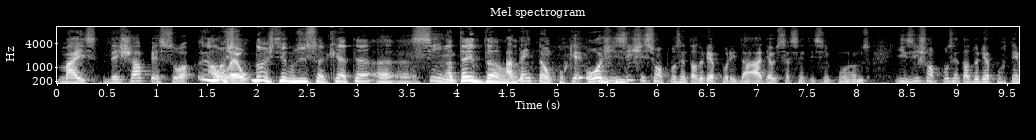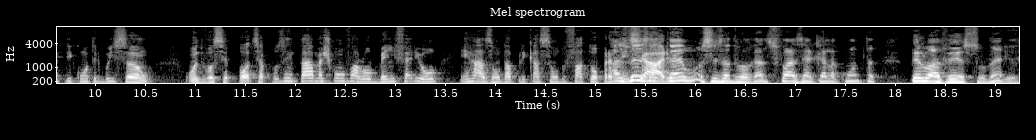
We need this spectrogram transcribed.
Mas deixar a pessoa ao nós, léu. Nós tínhamos isso aqui até, uh, Sim, até então. Até né? então, porque hoje existe uma aposentadoria por idade, aos 65 anos, e existe uma aposentadoria por tempo de contribuição onde você pode se aposentar, mas com um valor bem inferior em razão da aplicação do fator previdenciário. Às vezes até vocês advogados fazem aquela conta pelo avesso, né? Isso.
